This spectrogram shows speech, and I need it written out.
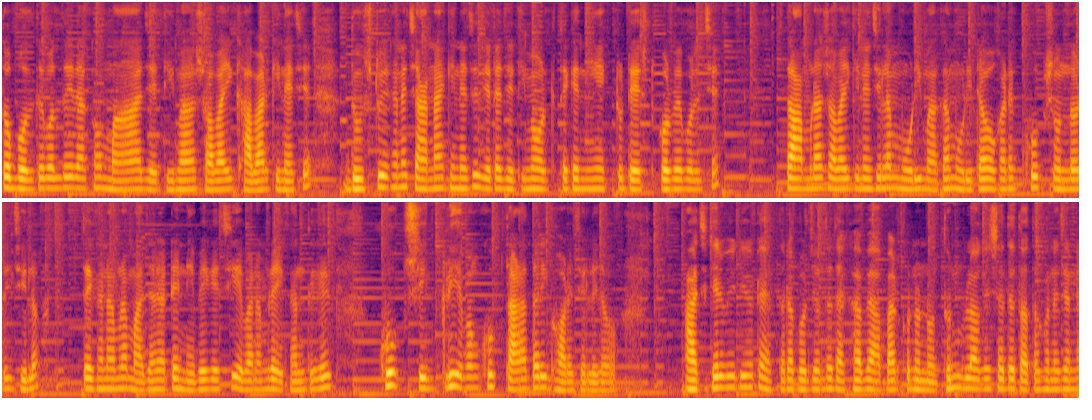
তো বলতে বলতেই দেখো মা, জেঠিমা সবাই খাবার কিনেছে। দুষ্টু এখানে চানা কিনেছে, যেটা জেঠিমা ওর থেকে নিয়ে একটু টেস্ট করবে বলছে। তো আমরা সবাই কিনেছিলাম মুড়ি মাখা। মুড়িটাও ওখানে খুব সুন্দরই ছিল। তো এখানে আমরা মাঝারহাটে নেমে গেছি। এবার আমরা এখান থেকে খুব শীঘ্রই এবং খুব তাড়াতাড়ি ঘরে চলে যাব। আজকের ভিডিওটা এতটা পর্যন্ত দেখা হবে আবার কোনো নতুন ব্লগের সাথে ততক্ষণের জন্য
